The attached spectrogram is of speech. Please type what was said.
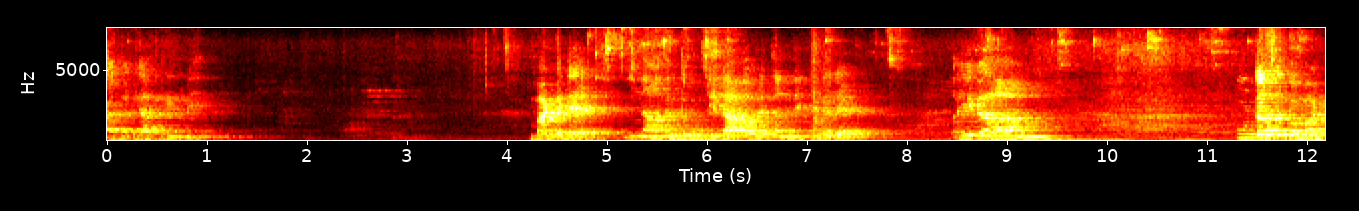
ಹಾಗಾಗಿ ಆಗಲಿ ನೋಡಿ ಮಟನೆ ನಾನಂತೂ ಮುಟ್ಟಿಲ್ಲ ಅವರೇ ತಂದಿಟ್ಟಿದ್ದಾರೆ. ಈಗ ಊಟ ಸ್ವಲ್ಪ ಮಾಡಿ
